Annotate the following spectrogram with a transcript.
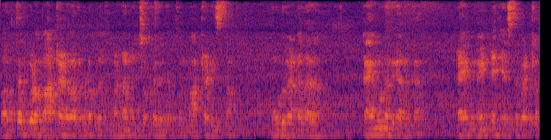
భక్తులు కూడా మాట్లాడే వాళ్ళు కూడా ప్రతి మండలం నుంచి ఒకరిద్దరితో మాట్లాడిస్తాం. మూడు గంటల టైం ఉన్నది కనుక టైం మెయింటైన్ చేస్తే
